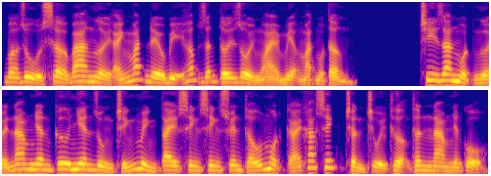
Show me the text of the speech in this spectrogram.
bờ rủ sở ba người ánh mắt đều bị hấp dẫn tới rồi ngoài miệng mặt một tầng. Chi gian một người nam nhân cư nhiên dùng chính mình tay xinh xinh xuyên thấu một cái khắc xích trần trụi thượng thân nam nhân cổ.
